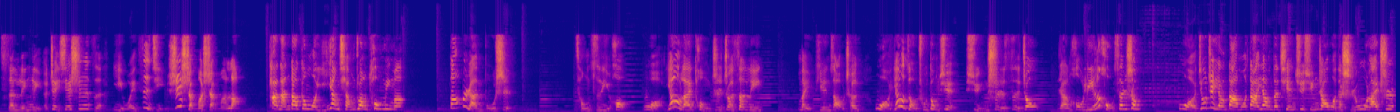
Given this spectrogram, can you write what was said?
森林里的这些狮子以为自己是什么什么了？它难道跟我一样强壮聪明吗？当然不是。从此以后。我要来统治这森林。每天早晨，我要走出洞穴，巡视四周，然后连吼三声。我就这样大模大样的前去寻找我的食物来吃。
